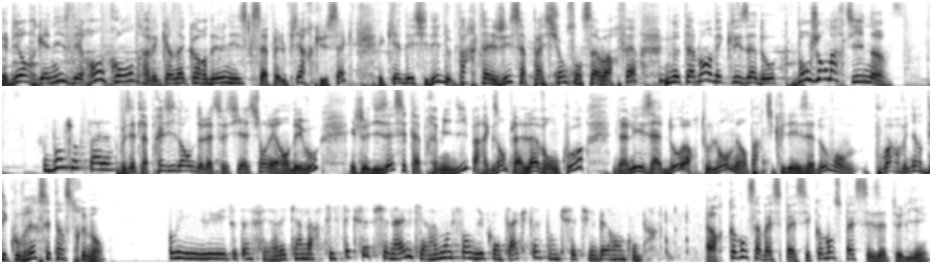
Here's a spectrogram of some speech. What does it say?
eh bien, organise des rencontres avec un accordéoniste qui s'appelle Pierre Cussac et qui a décidé de partager sa passion, son savoir-faire, notamment avec les ados. Bonjour Martine Bonjour Paul. Vous êtes la présidente de l'association Les Rendez-vous et je le disais cet après-midi par exemple à l'Avoncourt, eh bien les ados, alors tout le monde mais en particulier les ados vont pouvoir venir découvrir cet instrument. Oui, tout à fait. Avec un artiste exceptionnel qui a vraiment le sens du contact, donc c'est une belle rencontre. Alors comment ça va se passer? Comment se passent ces ateliers?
